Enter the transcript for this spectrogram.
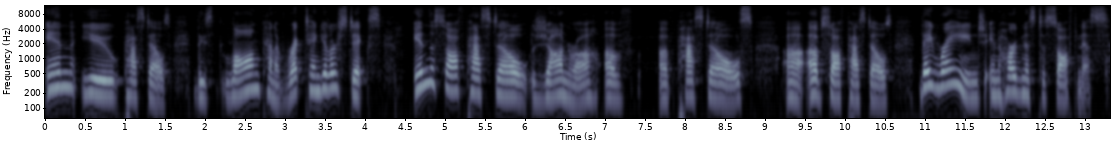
N-U pastels. These long kind of rectangular sticks in the soft pastel genre of, of pastels, uh, of soft pastels, they range in hardness to softness.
